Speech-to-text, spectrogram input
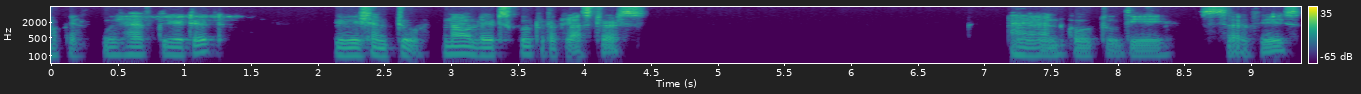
Okay, we have created division 2. Now let's go to the clusters and go to the service,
